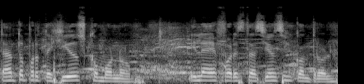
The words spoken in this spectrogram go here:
tanto protegidos como no, y la deforestación sin control.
